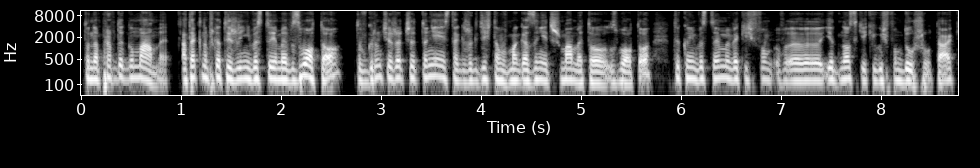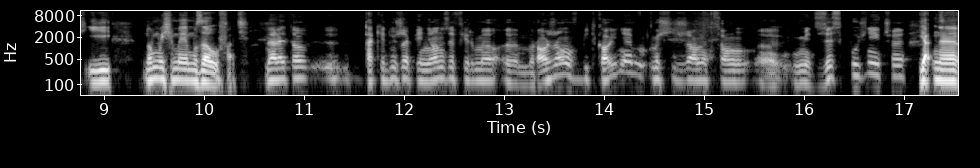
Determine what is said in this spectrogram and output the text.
to naprawdę go mamy. A tak na przykład, jeżeli inwestujemy w złoto, to w gruncie rzeczy to nie jest tak, że gdzieś tam w magazynie trzymamy to złoto, tylko inwestujemy w jakieś w, e, jednostki jakiegoś funduszu, tak? I no musimy jemu zaufać. No ale to y, takie duże pieniądze firmy y, mrożą w bitcoinie? Myślisz, że one chcą y, mieć zysk później, czy Ja e,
